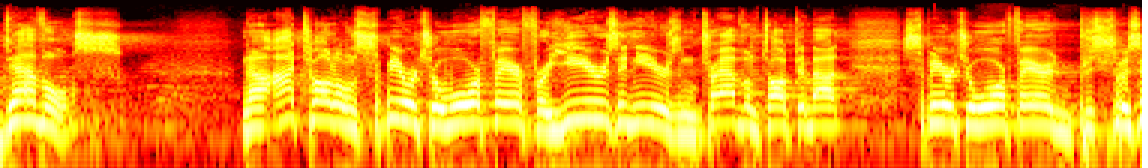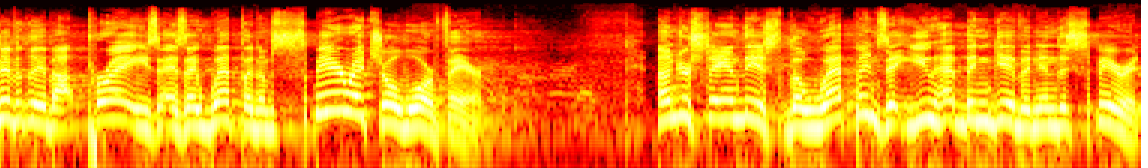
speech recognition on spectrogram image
devils. Now, I taught on spiritual warfare for years and years and traveled and talked about spiritual warfare and specifically about praise as a weapon of spiritual warfare. Understand this the weapons that you have been given in the spirit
